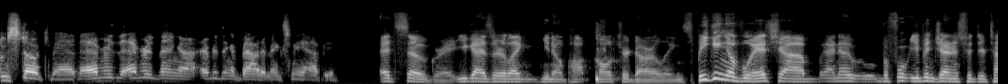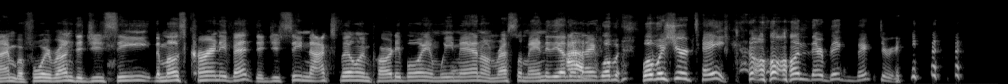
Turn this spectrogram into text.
I'm stoked, man. Everything, everything, uh, everything about it makes me happy. It's so great. You guys are like, you know, pop culture darlings. Speaking of which, uh, I know before you've been generous with your time. Before we run, did you see the most current event? Did you see Knoxville and Party Boy and Wee Man on WrestleMania the other uh, night? What what was your take on their big victory?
